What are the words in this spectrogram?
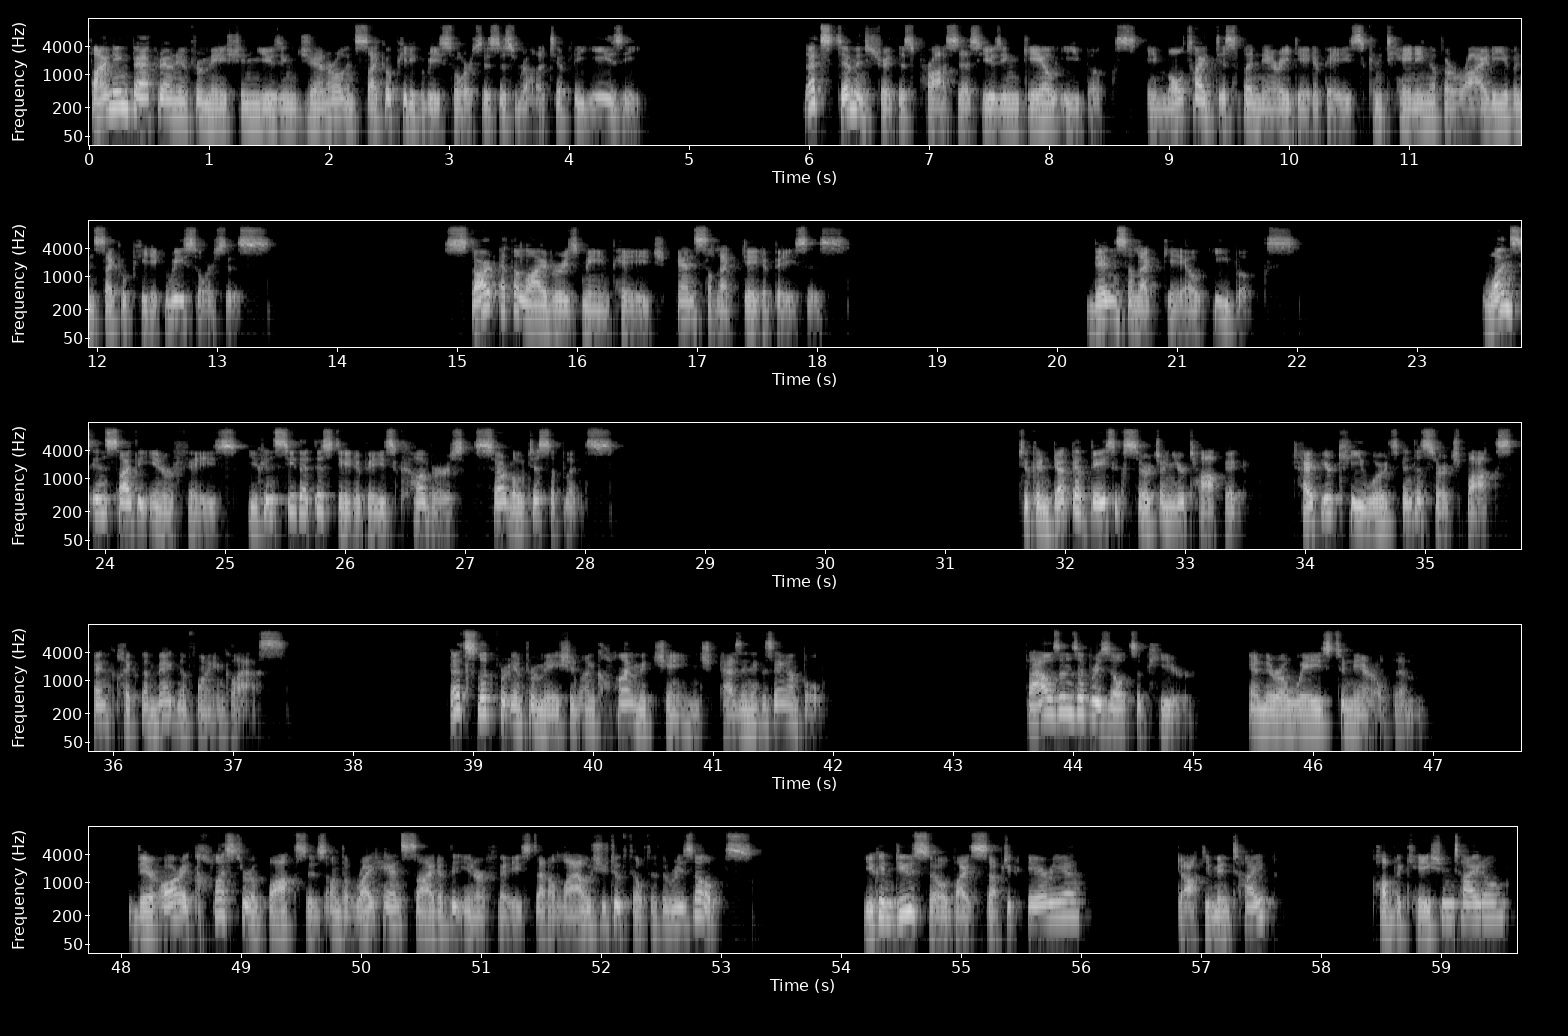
Finding background information using general encyclopedic resources is relatively easy. Let's demonstrate this process using Gale eBooks, a multidisciplinary database containing a variety of encyclopedic resources. Start at the library's main page and select Databases. Then select Gale eBooks. Once inside the interface, you can see that this database covers several disciplines. To conduct a basic search on your topic, type your keywords in the search box and click the magnifying glass. Let's look for information on climate change as an example. Thousands of results appear, and there are ways to narrow them. There are a cluster of boxes on the right-hand side of the interface that allows you to filter the results. You can do so by subject area, document type, publication title,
